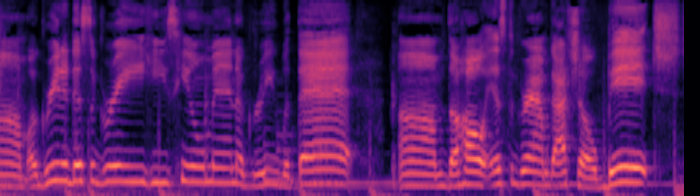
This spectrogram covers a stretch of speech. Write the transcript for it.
Um agree to disagree. He's human. Agree with that. Um the whole instagram got your bitch.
